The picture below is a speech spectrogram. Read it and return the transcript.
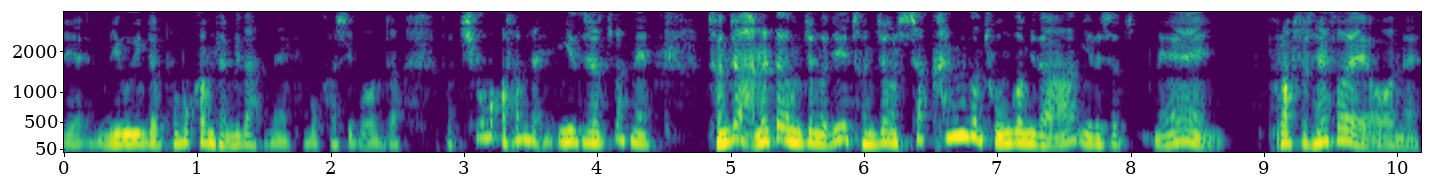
예, 미국이 이제 보복하면 됩니다. 네, 보복하시고 이제 또 치고 먹고 사면 돼. 이해되셨죠? 네, 전쟁 안 할 때가 문제인 거지. 전쟁을 시작한 건 좋은 겁니다. 이해되셨죠? 네, 불확실 해소예요. 네,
